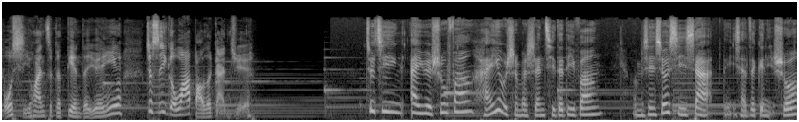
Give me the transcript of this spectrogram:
我喜欢这个店的原因，就是一个挖宝的感觉。究竟爱乐书房还有什么神奇的地方？我们先休息一下，等一下再跟你说。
